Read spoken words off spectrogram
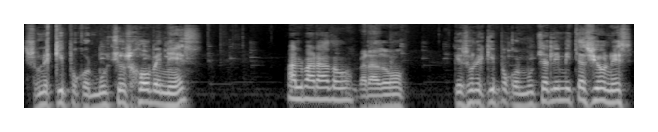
Es un equipo con muchos jóvenes. Alvarado. Alvarado, que es un equipo con muchas limitaciones.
